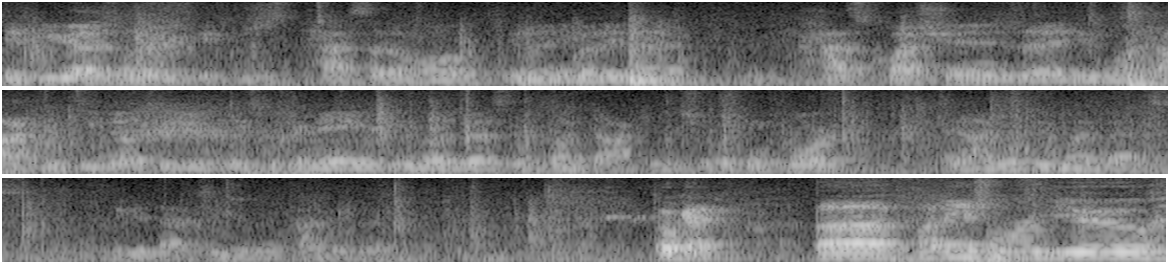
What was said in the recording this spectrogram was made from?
if you guys, whenever, if you just pass that along, you know, anybody that has questions, uh, you want documents emailed to you, please put your name, your email address, and what documents you're looking for, and I will do my best to get that to you in a timely manner. Okay, uh, financial review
